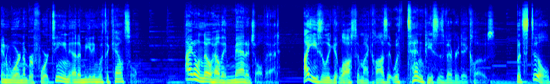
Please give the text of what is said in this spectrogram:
and wore number 14 at a meeting with the council. I don't know how they manage all that. I easily get lost in my closet with 10 pieces of everyday clothes. But still,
